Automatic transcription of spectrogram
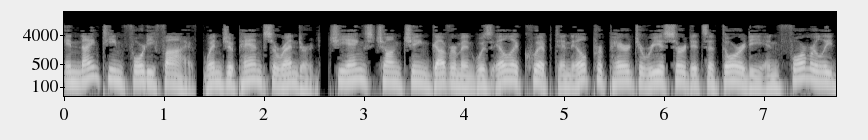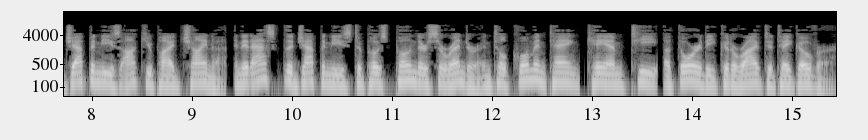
In 1945, when Japan surrendered, Chiang's Chongqing government was ill-equipped and ill-prepared to reassert its authority in formerly Japanese-occupied China, and it asked the Japanese to postpone their surrender until Kuomintang KMT authority could arrive to take over.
